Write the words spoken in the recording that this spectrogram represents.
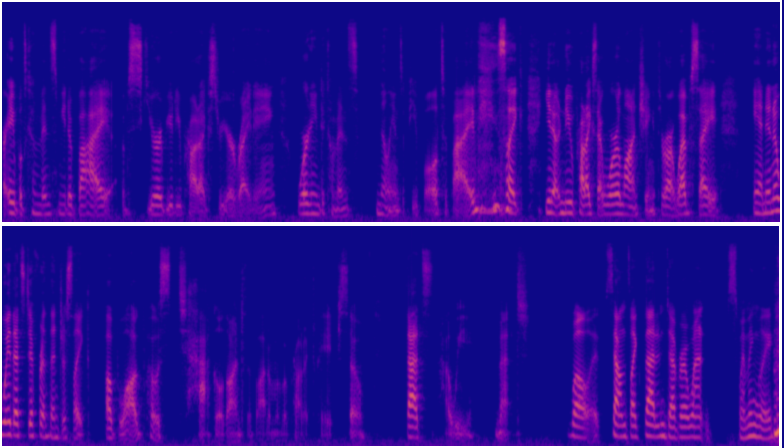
are able to convince me to buy obscure beauty products through your writing. We're to convince millions of people to buy these like, you know, new products that we're launching through our website and in a way that's different than just like a blog post tackled onto the bottom of a product page. So that's how we met. Well, it sounds like that endeavor went swimmingly. we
